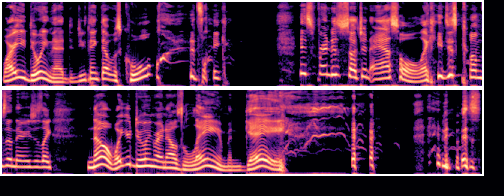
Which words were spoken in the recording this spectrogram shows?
Why are you doing that? Did you think that was cool?" it's like his friend is such an asshole. Like he just comes in there, he's just like, "No, what you're doing right now is lame and gay." and it was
